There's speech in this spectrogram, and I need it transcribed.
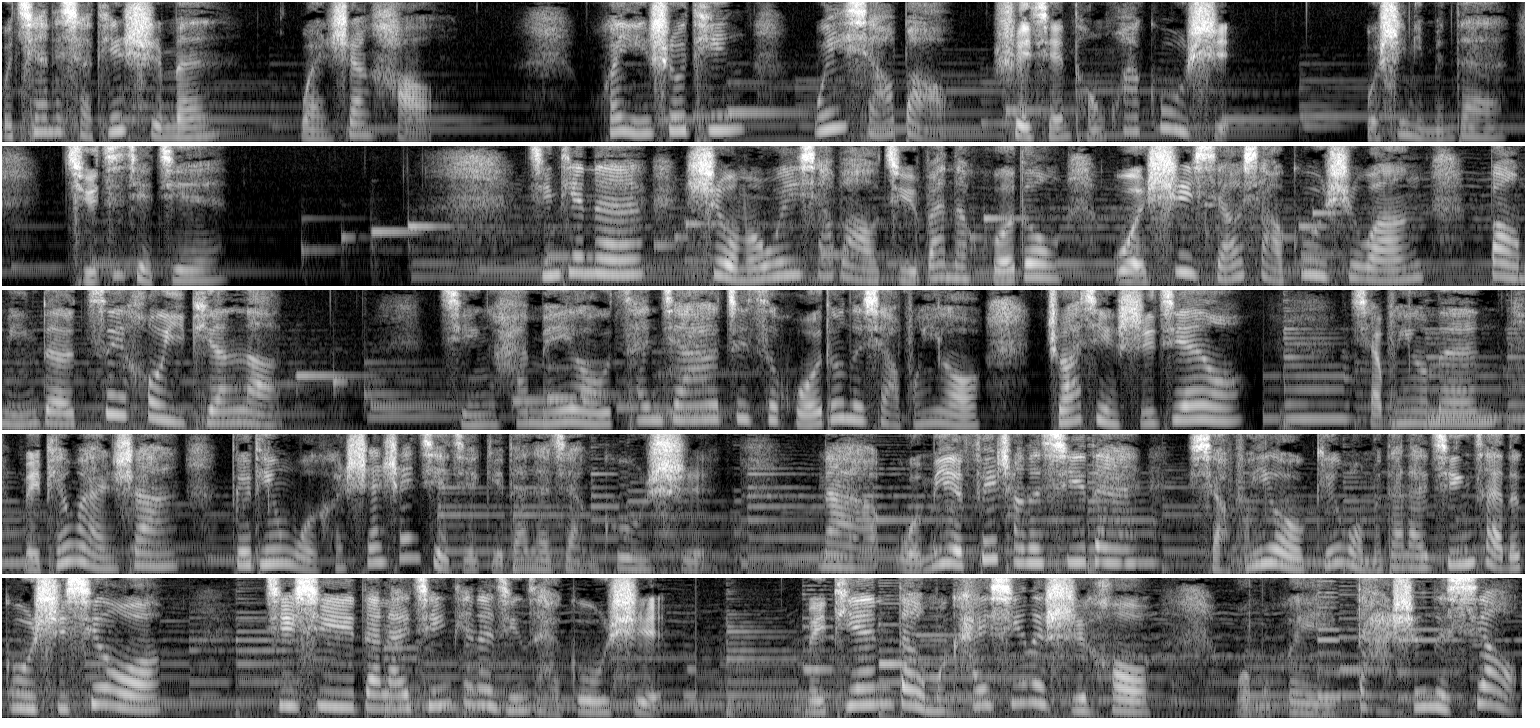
我亲爱的小天使们，晚上好！欢迎收听微小宝睡前童话故事，我是你们的橘子姐姐。今天呢，是我们微小宝举办的活动“我是小小故事王”报名的最后一天了，请还没有参加这次活动的小朋友抓紧时间哦！小朋友们每天晚上都听我和珊珊姐姐给大家讲故事。那我们也非常的期待小朋友给我们带来精彩的故事秀哦，继续带来今天的精彩故事。每天当我们开心的时候，我们会大声的笑。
